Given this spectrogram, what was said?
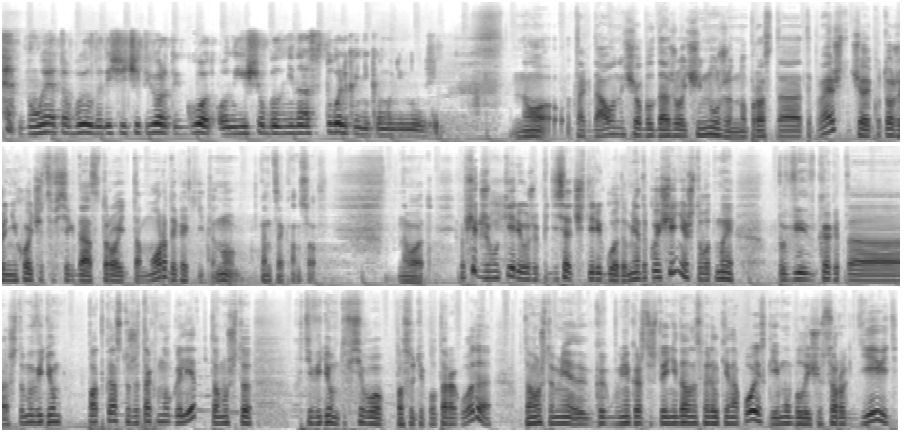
Ну, это был 2004 год, он еще был не настолько никому не нужен. Но тогда он еще был даже очень нужен. Но просто ты понимаешь, что человеку тоже не хочется всегда строить там морды какие-то, ну, в конце концов. Ну вот. Вообще Джиму Керри уже 54 года. У меня такое ощущение, что вот мы, как это, что мы ведем подкаст уже так много лет, потому что хотя ведем-то всего, по сути, полтора года, потому что мне, как бы, мне кажется, что я недавно смотрел Кинопоиск, и ему было еще 49,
